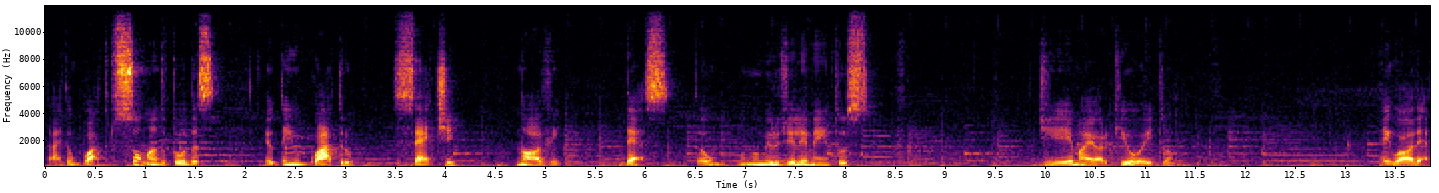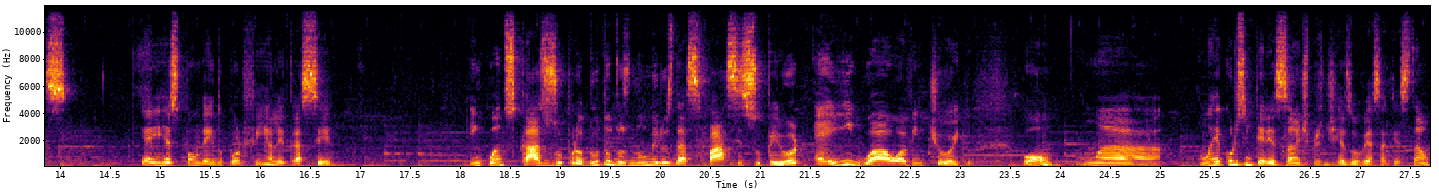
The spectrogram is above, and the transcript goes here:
Tá, então 4, somando todas, eu tenho 4, 7, 9, 10. Então o número de elementos de E maior que 8 é igual a 10. E aí, respondendo por fim a letra C, em quantos casos o produto dos números das faces superior é igual a 28? Bom, uma, um recurso interessante para a gente resolver essa questão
